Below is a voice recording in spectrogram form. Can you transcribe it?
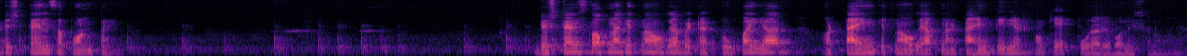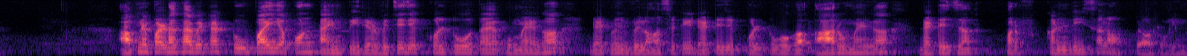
डिस्टेंस अपॉन टाइम डिस्टेंस तो अपना कितना हो गया बेटा? टू पाई आर और टाइम कितना हो गया अपना? टाइम पीरियड क्योंकि एक पूरा रिवॉल्यूशन हो गया। आपने पढ़ रखा है बेटा two pi upon time period which is equal to होता है omega that mean velocity that is equal to होगा R omega that is the condition of pure rolling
